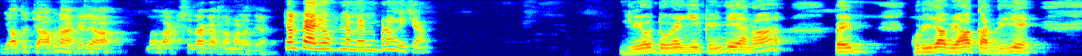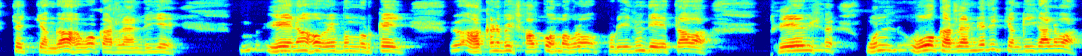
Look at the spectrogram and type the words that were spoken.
ਜਾਂ ਤੂੰ ਚਾਹ ਬਣਾ ਕੇ ਲਿਆ ਮੈਂ ਲਕਸ਼ ਦਾ ਕਰ ਲਾ ਮਾੜਾ ਜਿਹਾ। ਚੱਲ ਪੈ ਜਾਓ ਲੰਮੇ ਮੈਂ ਬਣਾਉਣੀ ਚਾਹ। ਜੇ ਉਹ ਦੋਵੇਂ ਜੀ ਕਹਿੰਦੇ ਆ ਨਾ ਭਈ ਕੁੜੀ ਦਾ ਵਿਆਹ ਕਰ ਦਈਏ ਤੇ ਚੰਗਾ ਹੋਵੋ ਕਰ ਲੈਣ ਦਈਏ ਇਹ ਨਾ ਹੋਵੇ ਵੀ ਮੁੜ ਕੇ ਆਖਣ ਵੀ ਸਭ ਕੁਝ ਮਗਰੋਂ ਕੁੜੀ ਨੂੰ ਦੇ ਦਿੱਤਾ ਵਾ ਫੇਰ ਵੀ ਸ- ਹੁਣ ਉਹ ਕਰ ਲੈਣਗੇ ਤੇ ਚੰਗੀ ਗੱਲ ਵਾ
